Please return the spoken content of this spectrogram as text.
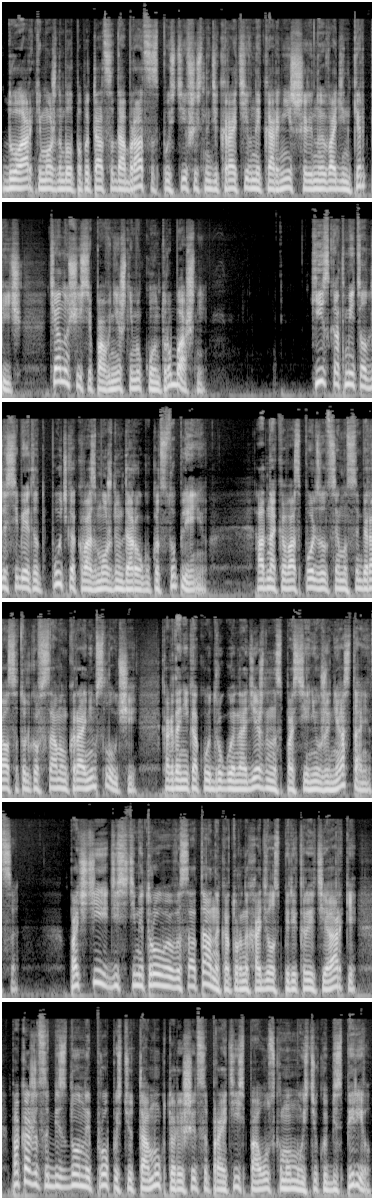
До арки можно было попытаться добраться, спустившись на декоративный карниз шириной в один кирпич, тянущийся по внешнему контуру башни. Киск отметил для себя этот путь как возможную дорогу к отступлению. Однако воспользоваться им он собирался только в самом крайнем случае, когда никакой другой надежды на спасение уже не останется. Почти десятиметровая высота, на которой находилось перекрытие арки, покажется бездонной пропастью тому, кто решится пройтись по узкому мостику без перил.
